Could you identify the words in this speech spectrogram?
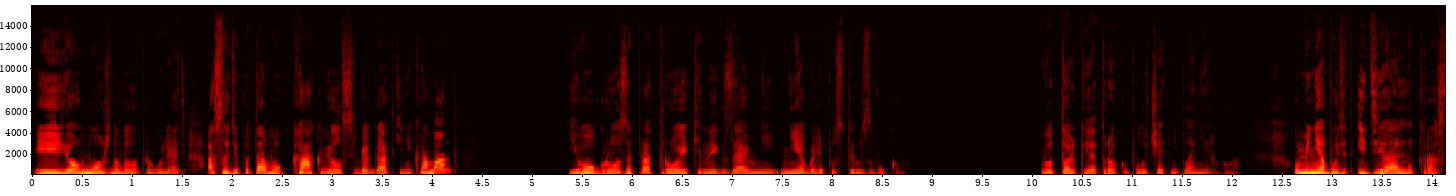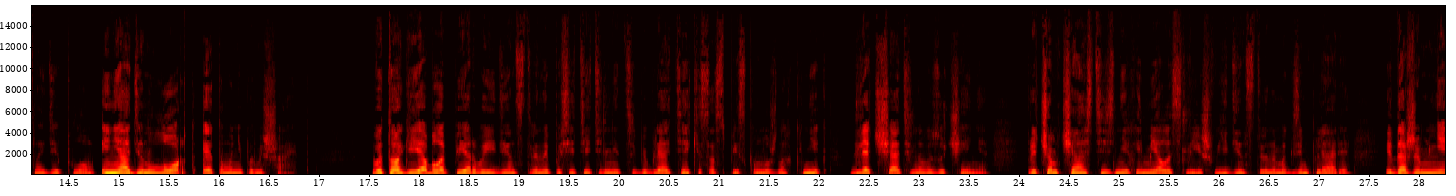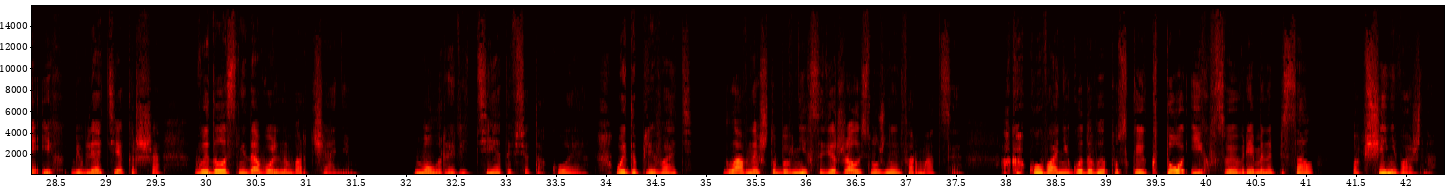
и ее можно было прогулять. А судя по тому, как вел себя гадкий некромант, его угрозы про тройки на экзамене не были пустым звуком. Вот только я тройку получать не планировала. У меня будет идеально красный диплом, и ни один лорд этому не помешает. В итоге я была первой единственной посетительницей библиотеки со списком нужных книг для тщательного изучения, причем часть из них имелась лишь в единственном экземпляре, и даже мне их библиотекарша выдала с недовольным ворчанием. Мол, раритет и все такое. Ой, да плевать. Главное, чтобы в них содержалась нужная информация. А какого они года выпуска и кто их в свое время написал, вообще не важно.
